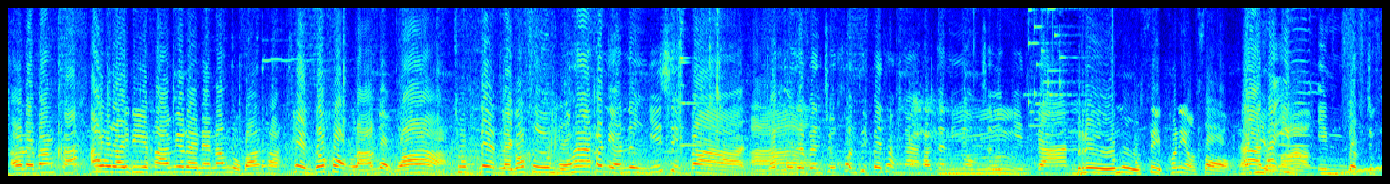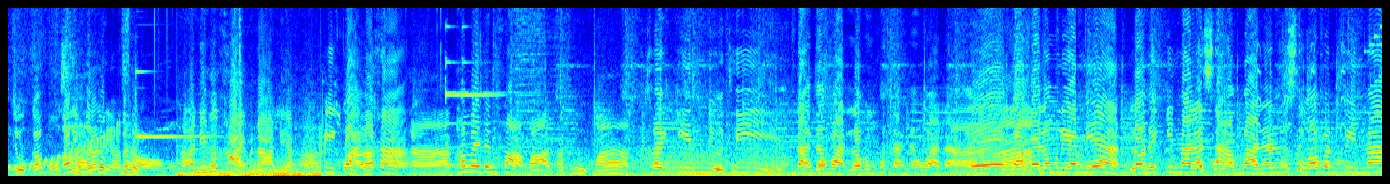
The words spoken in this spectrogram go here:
เอาอะไรบ้างคะ เอา ดีคะมีอะไรแนะนำหนูบ้างคะเห็นเจ้าของร้านบอกว่า ชุดเด็ดเลยก็คือหหมูมูห้าข้าวเหนียวหนึ่งยี่สิบบาท อ่า ก็คือจะเป็นชุดคนที่ไปทำงานเขาจะนิยมซื้อกินกันหรือหมูสิบข้าวเหนียวสองถ้าอ่าหิวถ้าอิ่มมากอิ่มแบบจุกๆ ก็หมูสิบข้าวเหนียวสองอันนี้คือขายมานานหรือยังคะปีกว่าแล้วค่ะ อ่าทำไมเป็นสามบาทคะถูกมาก เคยกินอยู่ที่ต่างจังหวัดเราเป็นคนต่างจังหวัดอะอ่า เออก่อนไปโรงเรียนเนี่ย เราได้กินมาแล้วสามบาทเนี่ยรู้สึกว่ามันฟินมาก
